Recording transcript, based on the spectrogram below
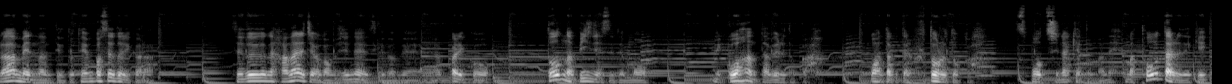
ラーメンなんて言うと店舗背取りから、背取りとね、離れちゃうかもしれないですけどね、やっぱりこう、どんなビジネスでも、ね、ご飯食べるとか、ご飯食べたら太るとか、スポーツしなきゃとかね、まあトータルで結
